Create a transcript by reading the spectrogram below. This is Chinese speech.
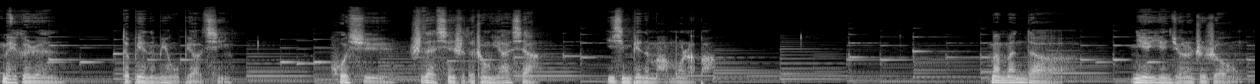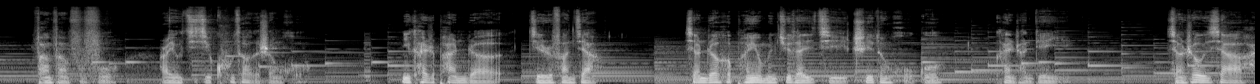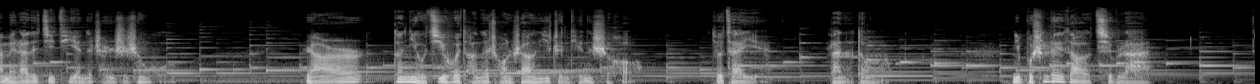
每个人都变得面无表情，或许是在现实的重压下，已经变得麻木了吧。慢慢的，你也厌倦了这种反反复复而又极其枯燥的生活。你开始盼着节日放假，想着和朋友们聚在一起吃一顿火锅，看一场电影，享受一下还没来得及体验的城市生活。然而，当你有机会躺在床上一整天的时候，就再也懒得动了。你不是累到起不来，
